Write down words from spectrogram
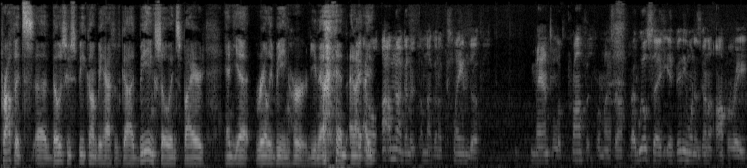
prophets, uh, those who speak on behalf of God, being so inspired and yet rarely being heard. You know, and and I, know, I I'm not gonna I'm not gonna claim the mantle of prophet for myself, but I will say if anyone is going to operate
